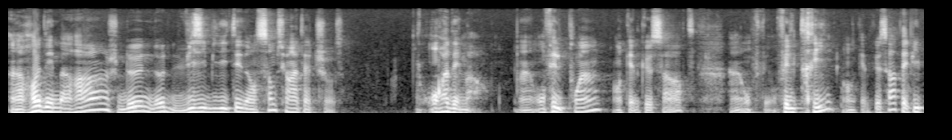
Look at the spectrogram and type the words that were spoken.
un redémarrage de notre visibilité d'ensemble sur un tas de choses on redémarre. Hein. on fait le point, en quelque sorte, hein. on, fait, le tri, en quelque sorte, et puis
